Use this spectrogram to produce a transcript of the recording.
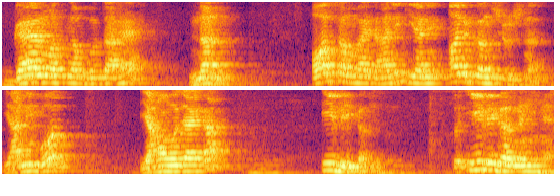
गैर मतलब होता है नन असंवैधानिक यानी अनकॉन्स्टिट्यूशनल यानी वो यहाँ हो जाएगा इलीगल तो इलीगल नहीं है।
